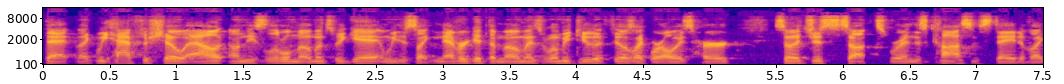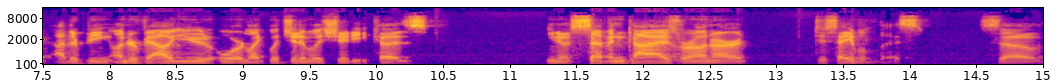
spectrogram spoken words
that like we have to show out on these little moments we get and we just like never get the moments when we do it feels like we're always hurt so it just sucks we're in this constant state of like either being undervalued or like legitimately shitty because you know seven guys are on our disabled list so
